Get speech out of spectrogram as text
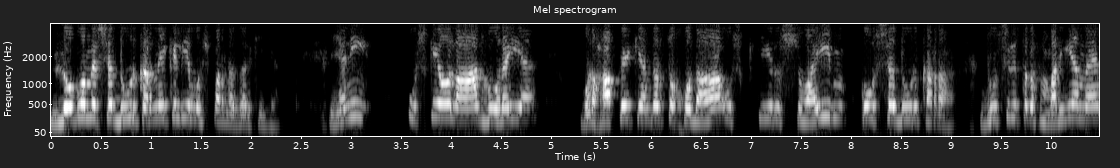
लोगों में से दूर करने के लिए मुझ पर नज़र की है। यानी उसके औलाद हो रही है, बुढ़ापे के अंदर तो खुदा उसकी रसवाई को उससे दूर कर रहा है। दूसरी तरफ़ मरियम है,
